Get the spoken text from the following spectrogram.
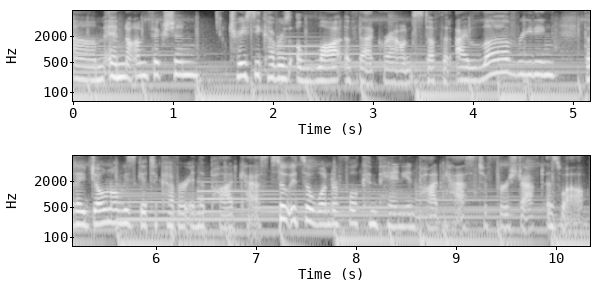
um, and nonfiction, Traci covers a lot of that ground, stuff that I love reading that I don't always get to cover in the podcast. So it's a wonderful companion podcast to First Draft as well.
